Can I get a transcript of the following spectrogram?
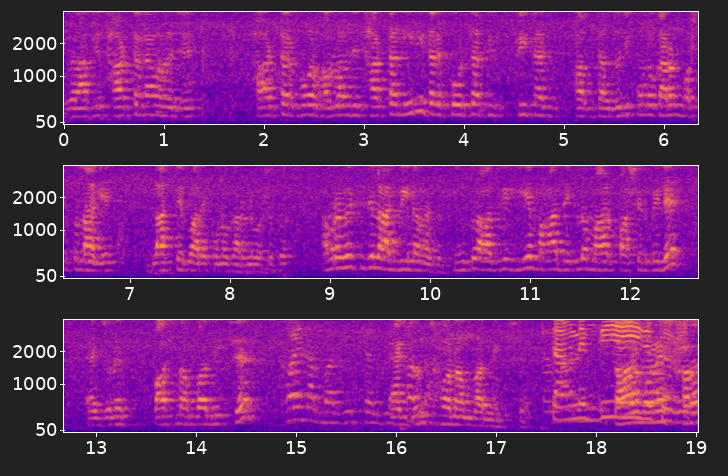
এবার আজকে থার্ডটা নেওয়া হয়েছে। থার্ডটার পর ভাবলাম যে থার্ডটা নিয়ে নিই তাহলে ফোর্থ আর ফ্রি থাক যদি কোনো কারণবশত লাগে লাগতে পারে কোনো কারণবশত। আমরা ভেবেছি যে লাগবেই না হয়তো। কিন্তু আজকে গিয়ে মা দেখল মার পাশের বেডে একজনের পাঁচ নাম্বার নিচ্ছে একজন ছ নাম্বার। নিচ্ছে। তার মানে দিয়ে তার মানে সারা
